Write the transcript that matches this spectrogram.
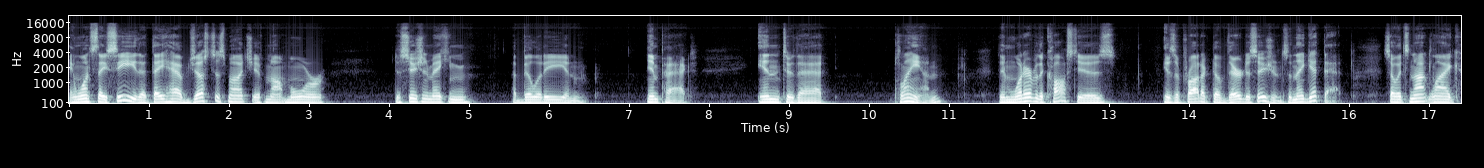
And once they see that they have just as much, if not more, decision making ability and impact into that plan, then whatever the cost is, is a product of their decisions, and they get that. So it's not like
